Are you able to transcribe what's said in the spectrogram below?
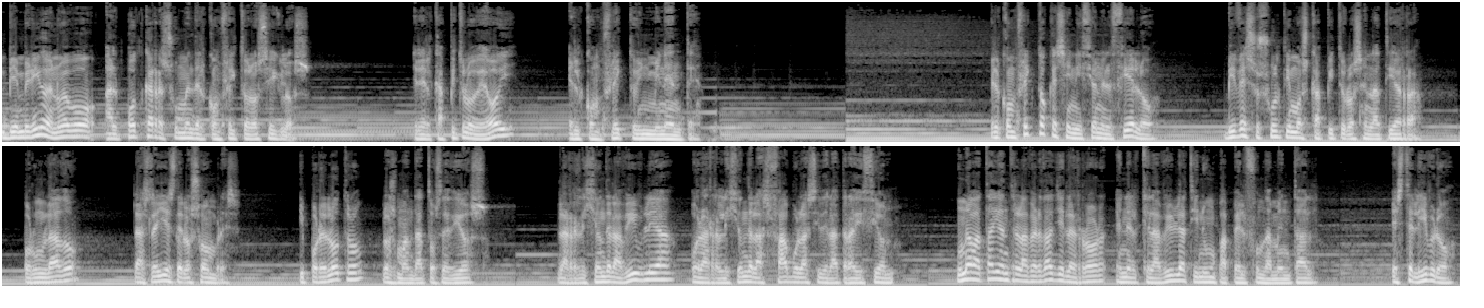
Bienvenido de nuevo al podcast resumen del conflicto de los siglos. En el capítulo de hoy, el conflicto inminente. El conflicto que se inició en el cielo vive sus últimos capítulos en la tierra. Por un lado, las leyes de los hombres, y por el otro, los mandatos de Dios. La religión de la Biblia o la religión de las fábulas y de la tradición. Una batalla entre la verdad y el error en el que la Biblia tiene un papel fundamental. Este libro,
